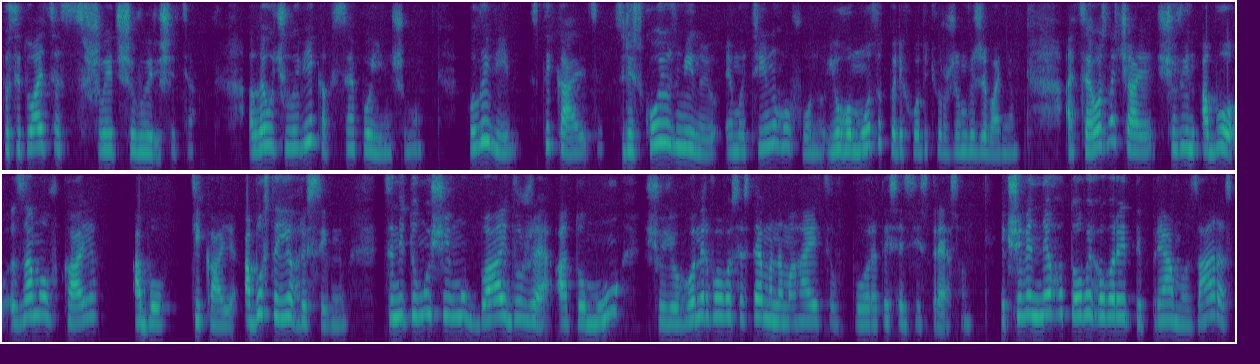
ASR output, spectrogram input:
то ситуація швидше вирішиться. Але у чоловіка все по-іншому. Коли він стикається з різкою зміною емоційного фону, його мозок переходить у режим виживання. А це означає, що він або замовкає, або тікає, або стає агресивним. Це не тому, що йому байдуже, а тому, що його нервова система намагається впоратися зі стресом. Якщо він не готовий говорити прямо зараз,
